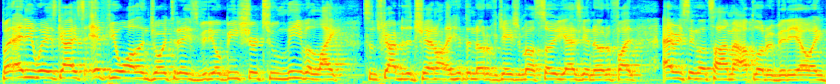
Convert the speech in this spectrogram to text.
But anyways, guys, if you all enjoyed today's video, be sure to leave a like, subscribe to the channel, and hit the notification bell so you guys get notified every single time I upload a video. And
